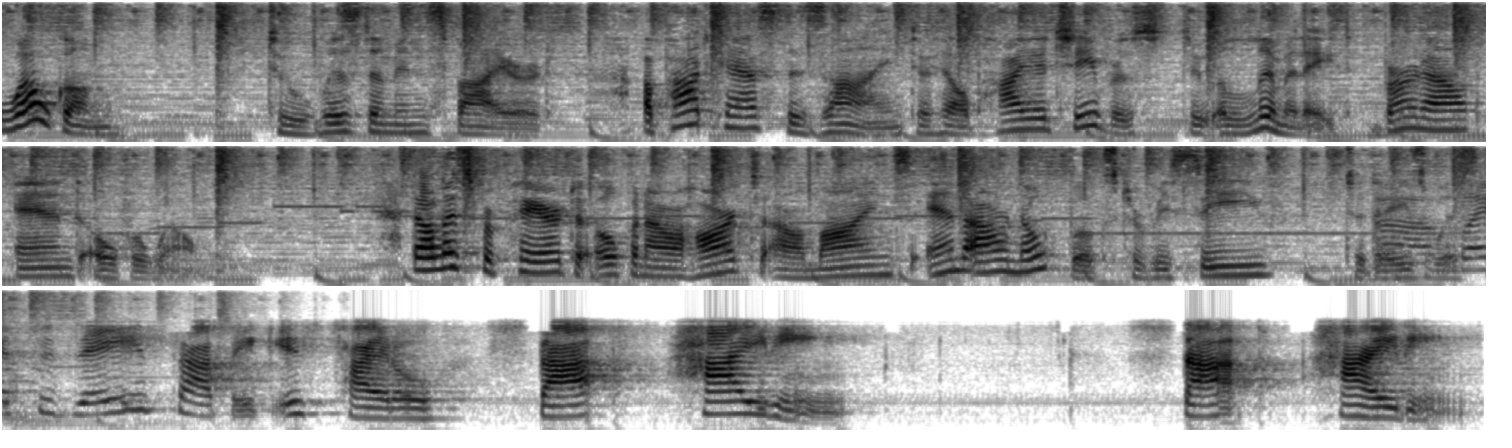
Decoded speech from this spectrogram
Welcome to Wisdom Inspired, a podcast designed to help high achievers to eliminate burnout and overwhelm. Now let's prepare to open our hearts, our minds, and our notebooks to receive today's uh, wisdom. But today's topic is titled Stop Hiding. Stop Hiding.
